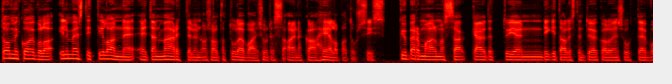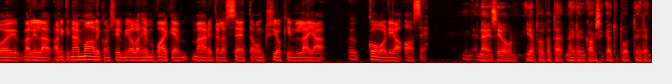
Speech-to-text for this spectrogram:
Tommi Koivula, ilmeisesti tilanne ei tämän määrittelyn osalta tulevaisuudessa ainakaan helpotu. Siis kybermaailmassa käytettyjen digitaalisten työkalujen suhteen voi välillä, ainakin näin maalikon silmi, olla hieman vaikea määritellä se, että onko jokin läjä koodia ase. Näin se on. Ja tuota, näiden kaksikäyttötuotteiden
